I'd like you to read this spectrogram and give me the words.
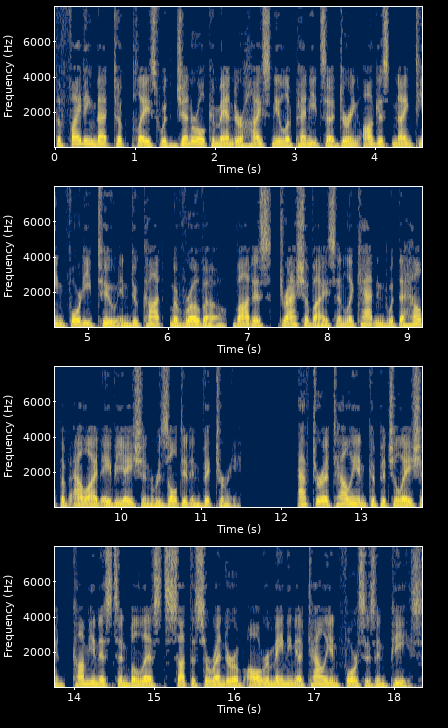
The fighting that took place with General Commander Hysni Lepenica during August 1942 in Dukat, Mavrovo, Vadis, Drashevice and Lakatinde with the help of Allied aviation resulted in victory. After Italian capitulation, Communists and Ballists sought the surrender of all remaining Italian forces in peace.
